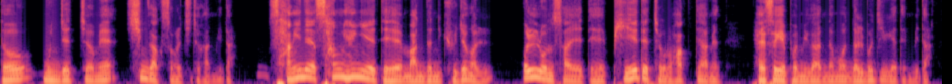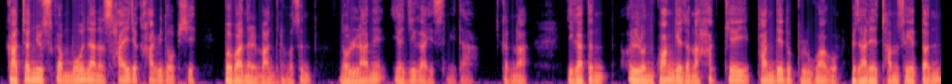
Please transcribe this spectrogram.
더 문제점의 심각성을 지적합니다. 상인의 상행위에 대해 만든 규정을 언론사에 대해 피해 대책으로 확대하면 해석의 범위가 너무 넓어지게 됩니다. 가짜뉴스가 뭐냐는 사회적 합의도 없이 법안을 만드는 것은 논란의 여지가 있습니다. 그러나 이 같은 언론 관계자나 학회의 반대도 불구하고 그 자리에 참석했던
